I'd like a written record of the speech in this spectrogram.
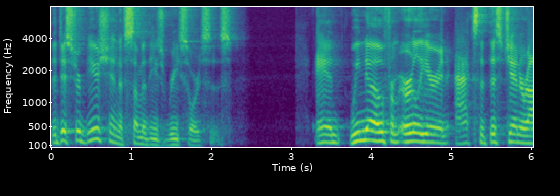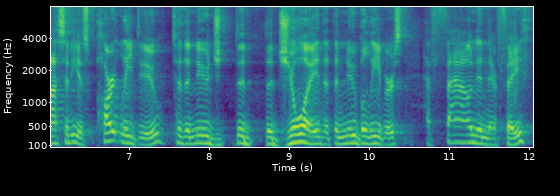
the distribution of some of these resources. And we know from earlier in Acts that this generosity is partly due to the, new, the, the joy that the new believers have found in their faith.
